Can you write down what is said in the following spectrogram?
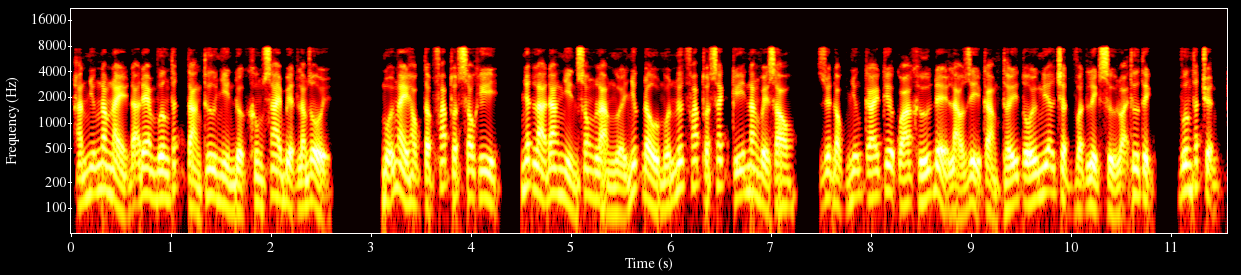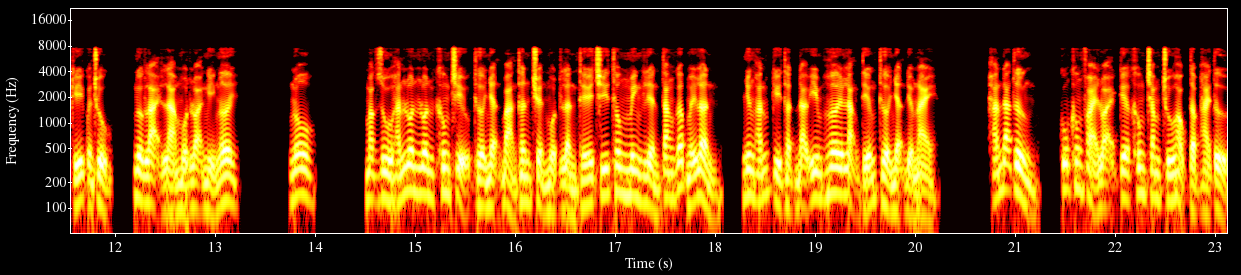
hắn những năm này đã đem vương thất tàng thư nhìn được không sai biệt lắm rồi. Mỗi ngày học tập pháp thuật sau khi, nhất là đang nhìn xong làm người nhức đầu muốn nước pháp thuật sách kỹ năng về sau duyệt đọc những cái kia quá khứ để lão dị cảm thấy tối nghĩa chật vật lịch sử loại thư tịch, vương thất truyện ký quần chủ, ngược lại là một loại nghỉ ngơi. Nô. Mặc dù hắn luôn luôn không chịu thừa nhận bản thân chuyển một lần thế trí thông minh liền tăng gấp mấy lần, nhưng hắn kỳ thật đã im hơi lặng tiếng thừa nhận điểm này. Hắn đã từng, cũng không phải loại kia không chăm chú học tập hải tử.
